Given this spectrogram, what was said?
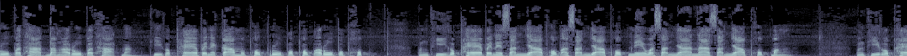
รูปประธาตุบ้างอรูปประธาตุบ้าง ทีก็แผ่ไปในกามาพบรูปประพบอรูปประพบบางทีก็แผ่ไปในสัญญาพบอสัญญาพบเนวสัญญานาสัญญาพบบ้าง บางทีก็แผ่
